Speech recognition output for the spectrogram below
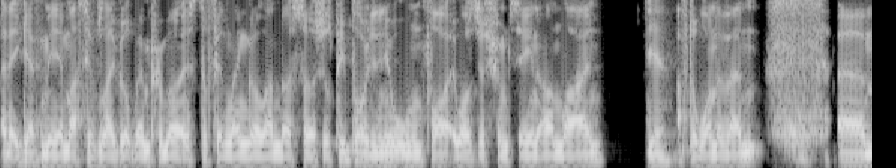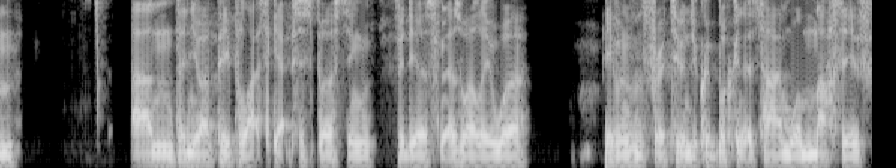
and it gave me a massive leg up when promoting stuff in Legoland or socials. People already knew what 140 was just from seeing it online yeah, after one event. Um, and then you had people like Skepsis posting videos from it as well, who were even for a two hundred quid booking at the time were massive.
